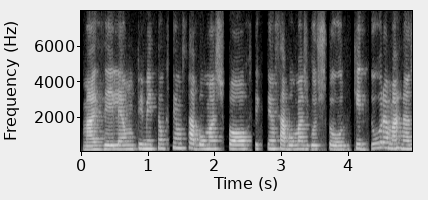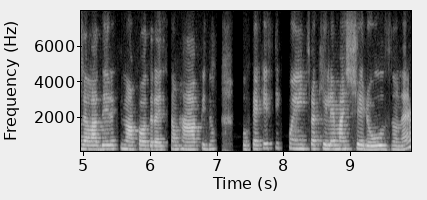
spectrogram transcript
mas ele é um pimentão que tem um sabor mais forte, que tem um sabor mais gostoso, que dura mais na geladeira, que não apodrece tão rápido. Por que, que esse coentro aqui ele é mais cheiroso, né?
